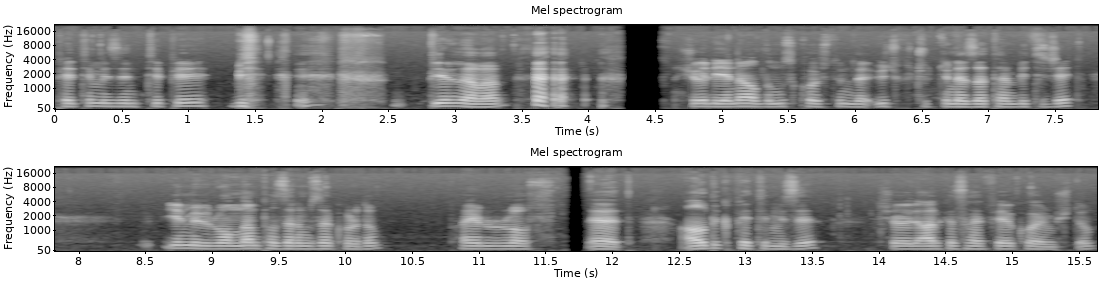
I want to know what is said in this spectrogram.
petimizin tipi bir, bir ne lan? Şöyle yeni aldığımız kostüm de 3.5 güne zaten bitecek. 21 ondan pazarımıza kurdum. Hayırlı olsun. Evet aldık petimizi. Şöyle arka sayfaya koymuştum.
